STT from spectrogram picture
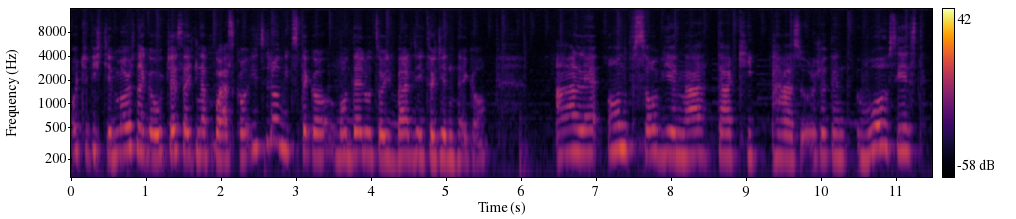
Oczywiście można go uczesać na płasko i zrobić z tego modelu coś bardziej codziennego. Ale on w sobie ma taki pazur, że ten włos jest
